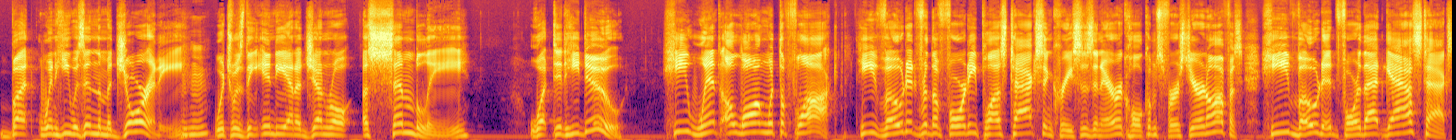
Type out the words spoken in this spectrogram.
But when he was in the majority, mm-hmm. which was the Indiana General Assembly, what did he do? He went along with the flock. He voted for the 40 plus tax increases in Eric Holcomb's first year in office. He voted for that gas tax.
